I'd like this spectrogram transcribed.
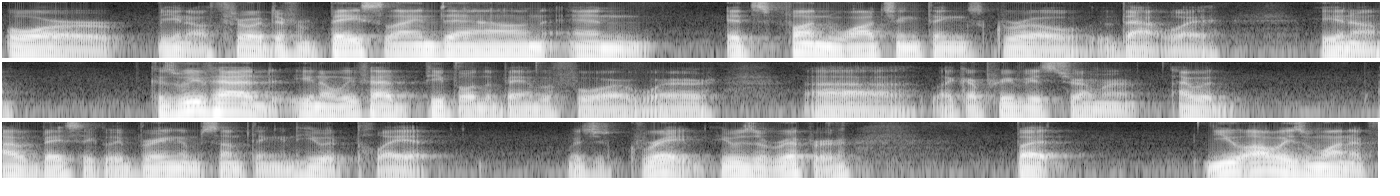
or you know throw a different bass line down and it's fun watching things grow that way you know because we've had you know we've had people in the band before where uh, like our previous drummer i would i would basically bring him something and he would play it which is great. He was a ripper but you always want to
